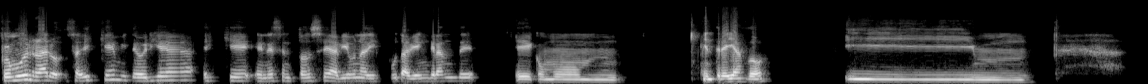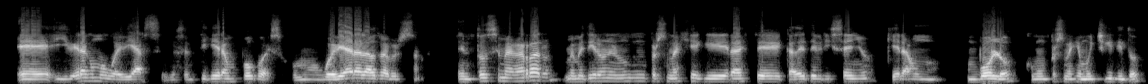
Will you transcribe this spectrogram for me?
Fue muy raro. ¿Sabéis qué? Mi teoría es que en ese entonces había una disputa bien grande eh, como mm, entre ellas dos. Y, mm, eh, y era como huevearse, yo sentí que era un poco eso, como huevear a la otra persona. Entonces me agarraron, me metieron en un personaje que era este cadete briseño, que era un Bolo, como un personaje muy chiquitito,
